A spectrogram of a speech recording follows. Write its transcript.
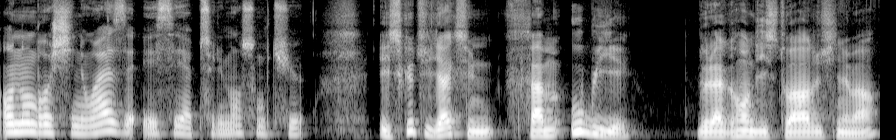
en ombre chinoise et c'est absolument somptueux. Est-ce que tu dirais que c'est une femme oubliée de la grande histoire du cinéma?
